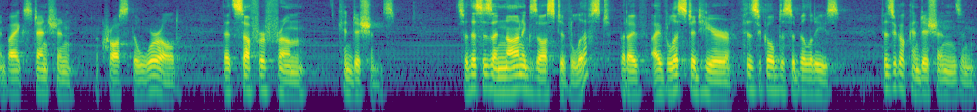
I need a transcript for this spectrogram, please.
and by extension across the world that suffer from conditions. So this is a non-exhaustive list, but I've, I've listed here physical disabilities, physical conditions, and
